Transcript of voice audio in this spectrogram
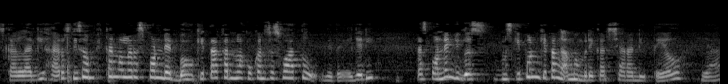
sekali lagi harus disampaikan oleh responden bahwa kita akan melakukan sesuatu gitu ya. Jadi responden juga meskipun kita nggak memberikan secara detail ya,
